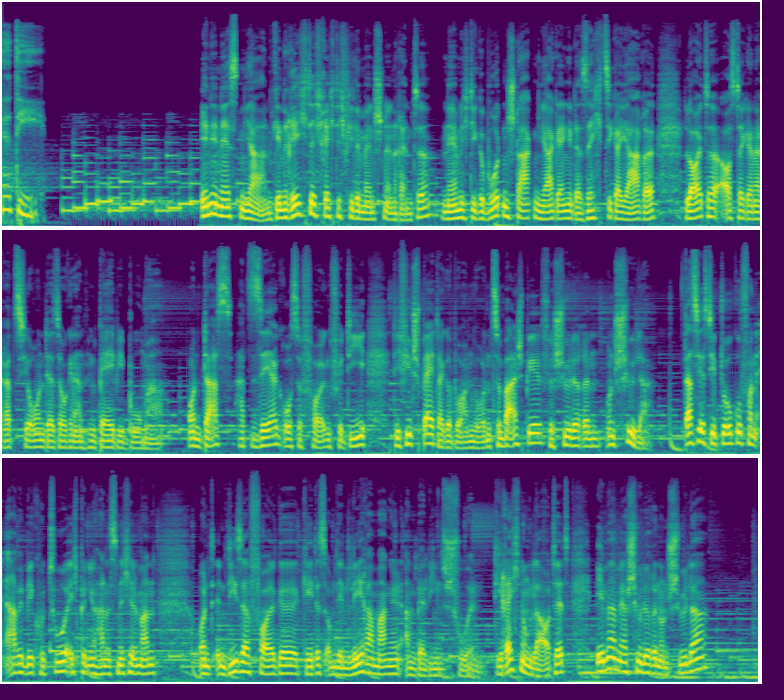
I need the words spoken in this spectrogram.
ARD. In den nächsten Jahren gehen richtig, richtig viele Menschen in Rente, nämlich die geburtenstarken Jahrgänge der 60er Jahre, Leute aus der Generation der sogenannten Babyboomer. Und das hat sehr große Folgen für die, die viel später geboren wurden, zum Beispiel für Schülerinnen und Schüler. Das hier ist die Doku von RBB Kultur. Ich bin Johannes Nichelmann und in dieser Folge geht es um den Lehrermangel an Berlins Schulen. Die Rechnung lautet, immer mehr Schülerinnen und Schüler,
